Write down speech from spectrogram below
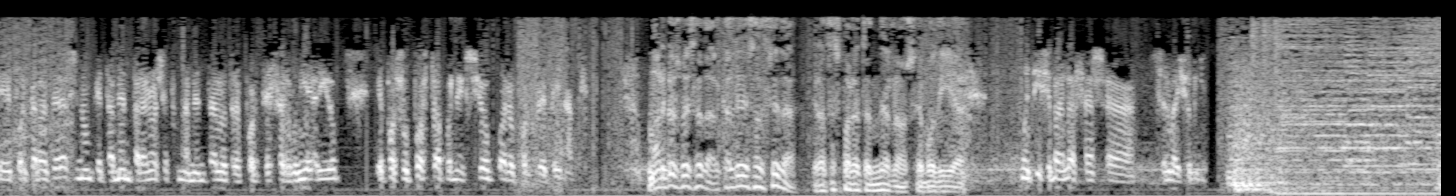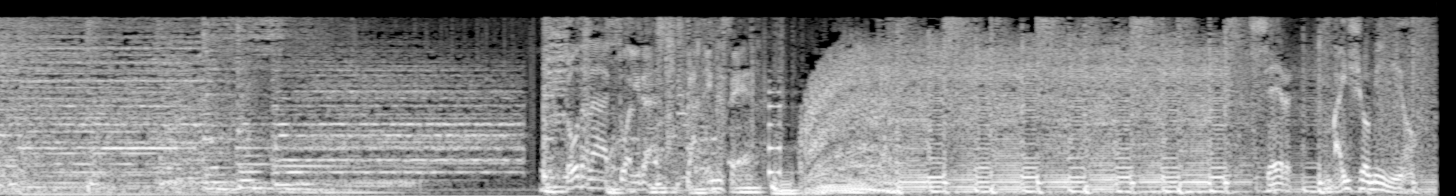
eh, por carretera, senón que tamén para nós é fundamental o transporte ferroviario e, por suposto, a conexión co aeroporto de Peinate. Marcos Besada, alcalde de Salceda, gracias por atendernos. Eh, bo día. Muchísimas gracias a Ser Baixo Toda la actualidad. Cadena Ser. Ser Baixo Miño.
